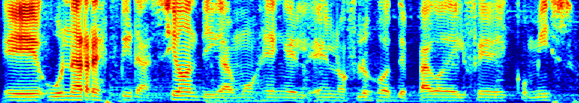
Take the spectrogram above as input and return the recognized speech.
eh, una respiración, digamos, en, el, en los flujos de pago del fideicomiso.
